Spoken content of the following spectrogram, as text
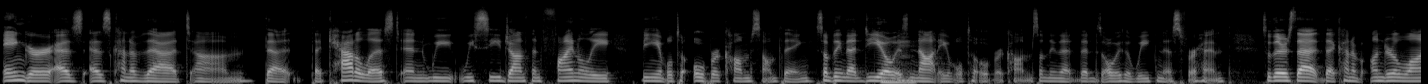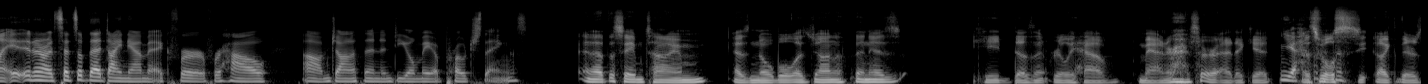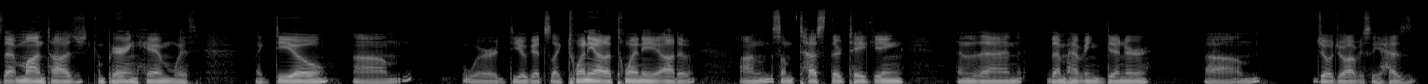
anger as as kind of that um that that catalyst and we we see Jonathan finally being able to overcome something something that Dio is not able to overcome something that that is always a weakness for him so there's that that kind of underlying it, it, it sets up that dynamic for for how um, Jonathan and Dio may approach things And at the same time, as noble as Jonathan is, he doesn't really have manners or etiquette. Yeah. As we'll see, like there's that montage comparing him with like Dio, um, where Dio gets like 20 out of 20 out of on some test they're taking, and then them having dinner. Um, Jojo obviously has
